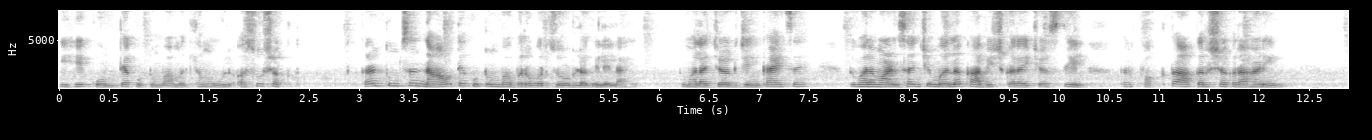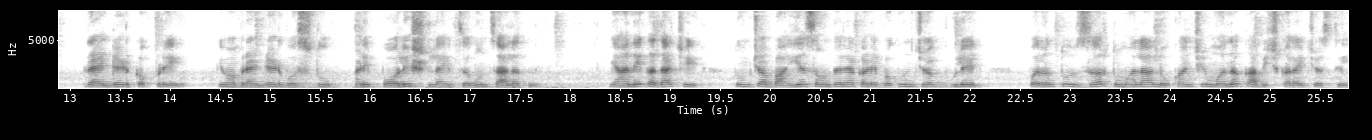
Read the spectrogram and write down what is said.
की हे कोणत्या कुटुंबामधलं मूल असू शकतं? कारण तुमचं नाव त्या कुटुंबाबरोबर जोडलं गेलेलं आहे. तुम्हाला जग जिंकायचं आहे तुम्हाला माणसांची मनं काबीज करायची असतील तर फक्त आकर्षक राहणी ब्रँडेड कपडे किंवा ब्रँडेड वस्तू आणि पॉलिश लाईफ जगून चालत नाही. याने कदाचित तुमच्या बाह्य सौंदर्याकडे बघून जग भुलेल परंतु जर तुम्हाला लोकांची मनं काबीज करायची असतील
